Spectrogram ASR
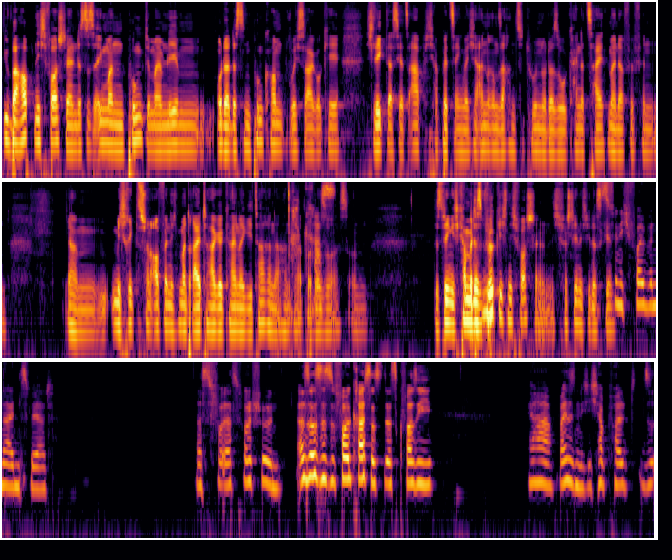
überhaupt nicht vorstellen, dass es irgendwann ein Punkt in meinem Leben oder dass ein Punkt kommt, wo ich sage, okay, ich lege das jetzt ab, ich habe jetzt irgendwelche anderen Sachen zu tun oder so, keine Zeit mehr dafür finden. Ähm, mich regt es schon auf, wenn ich mal drei Tage keine Gitarre in der Hand habe oder sowas. Und deswegen, ich kann mir das wirklich nicht vorstellen. Ich verstehe nicht, wie das, das geht. finde ich voll beneidenswert. Das ist voll, das ist voll schön. Also es ist voll krass, dass das quasi, ja, weiß ich nicht. Ich habe halt, so,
